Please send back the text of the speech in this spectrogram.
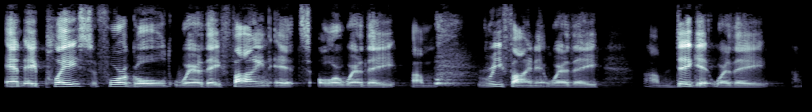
and a place for gold where they fine it, or where they um, refine it, where they um, dig it, where they um,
